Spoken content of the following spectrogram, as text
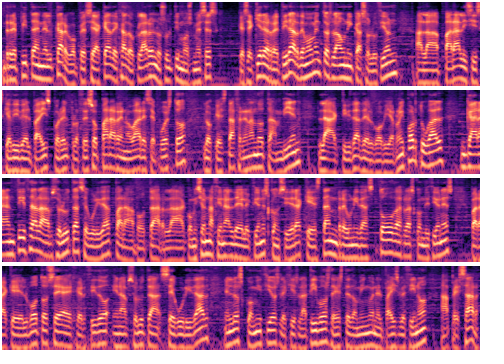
repita en el cargo, pese a que ha dejado claro en los últimos meses que se quiere retirar. De momento es la única solución a la parálisis que vive el país por el proceso para renovar ese puesto, lo que está frenando también la actividad del gobierno. Y Portugal garantiza la absoluta seguridad para votar. La Comisión Nacional de Elecciones considera que están reunidas todas las condiciones para que el voto sea ejercido en absoluta seguridad en los comicios legislativos de este domingo en el país vecino, a pesar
